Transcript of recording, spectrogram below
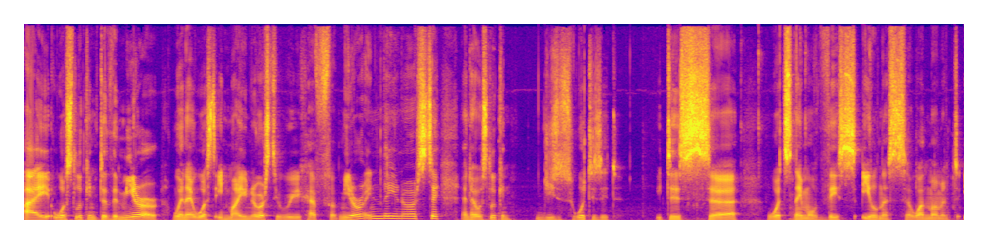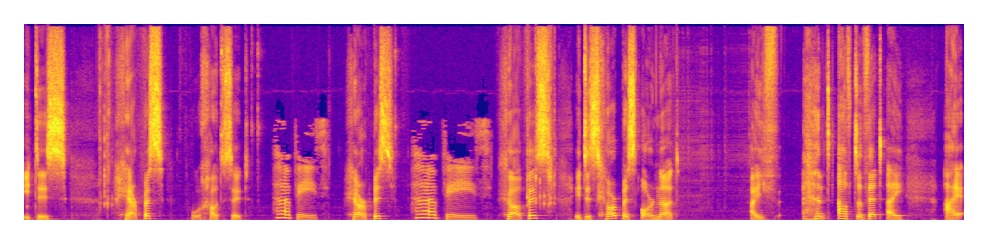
I was looking to the mirror when I was in my university. We have a mirror in the university, and I was looking, Jesus, what is it? It is, uh, what's name of this illness? Uh, one moment. It is herpes. How to say it? Herpes. Herpes. Herpes. Herpes. It is herpes or not? I and after that I I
